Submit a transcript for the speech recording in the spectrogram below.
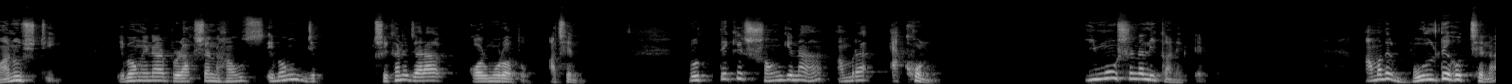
মানুষটি এবং এনার প্রোডাকশন হাউস এবং যে, সেখানে যারা কর্মরত আছেন প্রত্যেকের সঙ্গে না আমরা এখন ইমোশনালি কানেক্টেড আমাদের বলতে হচ্ছে না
